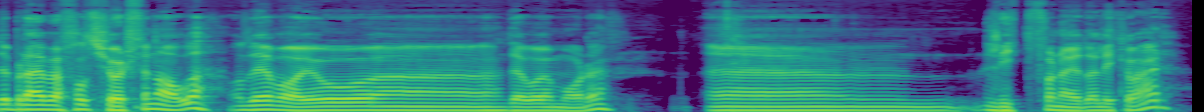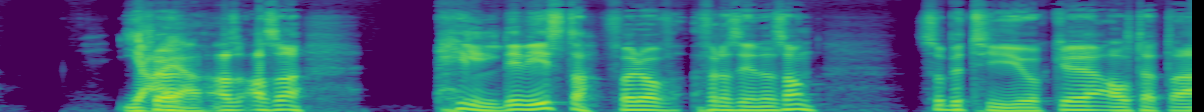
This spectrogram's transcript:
det ble i hvert fall kjørt finale, og det var jo, det var jo målet. Eh, litt fornøyd allikevel. Ja, ja. Altså, altså, heldigvis, da, for å, for å si det sånn, så betyr jo ikke alt dette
